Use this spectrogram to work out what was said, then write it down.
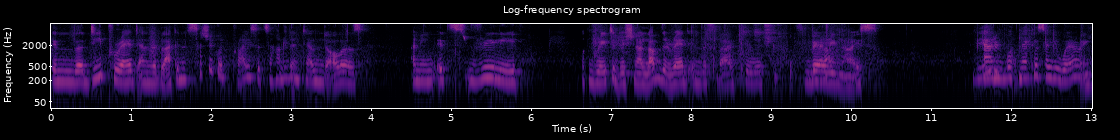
in the deep red and the black, and it's such a good price. It's $110. I mean, it's really a great addition. I love the red in this bag too. It's, it's very nice. Beautiful. And what necklace are you wearing?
